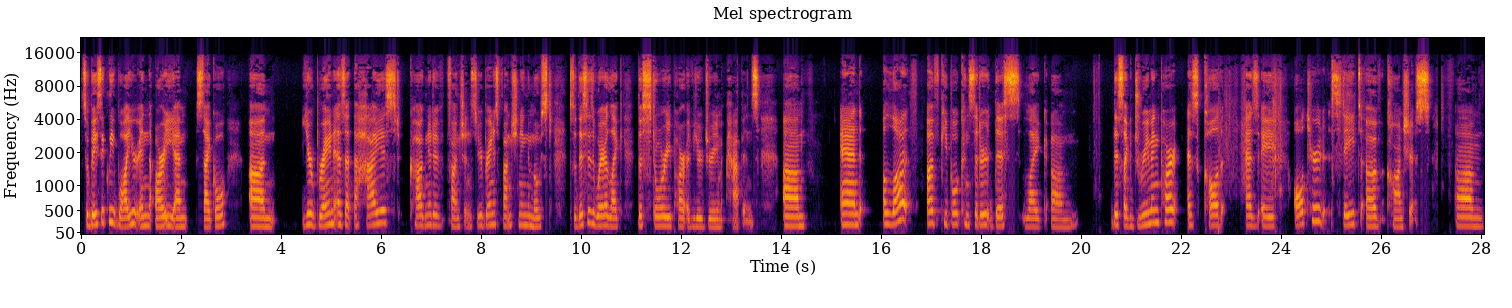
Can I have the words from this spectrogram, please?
So basically, while you're in the REM cycle, um, your brain is at the highest cognitive functions. Your brain is functioning the most. So this is where like the story part of your dream happens. Um, and a lot of people consider this like um, this like dreaming part as called as a altered state of conscious um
